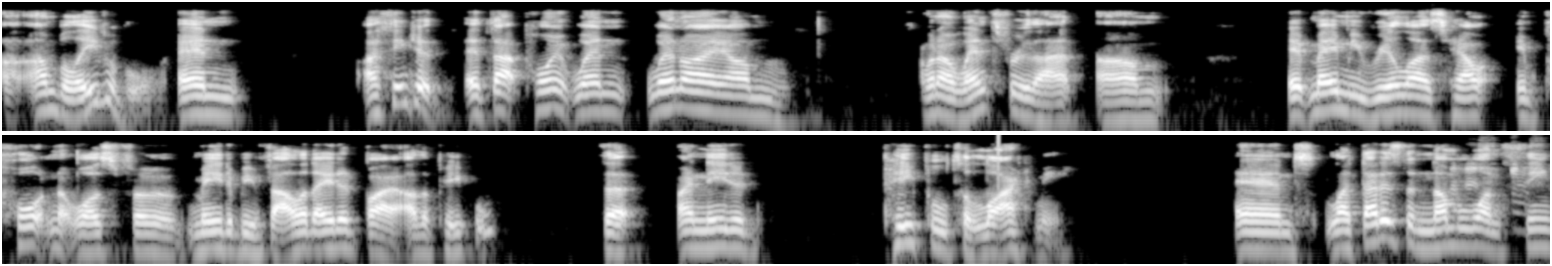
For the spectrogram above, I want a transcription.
uh, unbelievable. And I think at, at that point when when I um when I went through that, um, it made me realize how important it was for me to be validated by other people. That I needed people to like me. And like that is the number one thing.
